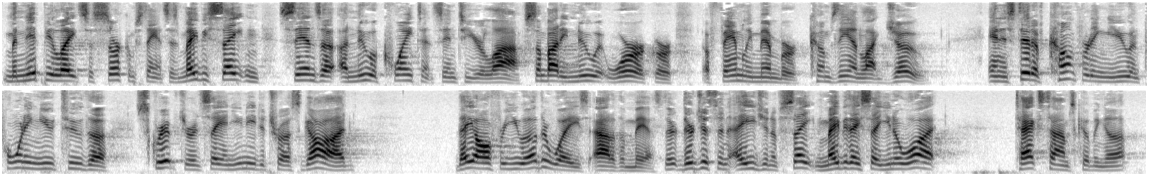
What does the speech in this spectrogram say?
manipulates the circumstances. Maybe Satan sends a, a new acquaintance into your life. Somebody new at work or a family member comes in, like Job. And instead of comforting you and pointing you to the Scripture and saying you need to trust God, they offer you other ways out of the mess. They're, they're just an agent of Satan. Maybe they say, you know what? Tax time's coming up.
